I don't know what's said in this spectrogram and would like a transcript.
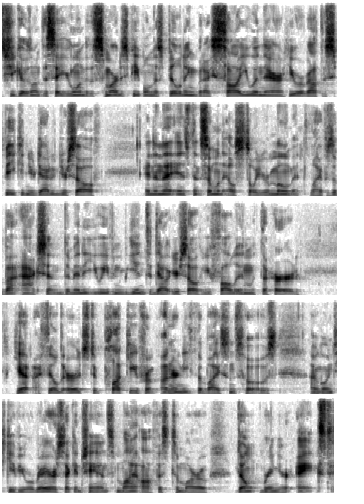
she goes on to say, You're one of the smartest people in this building, but I saw you in there. You were about to speak and you doubted yourself. And in that instant, someone else stole your moment. Life is about action. The minute you even begin to doubt yourself, you fall in with the herd. Yet I feel the urge to pluck you from underneath the bison's hooves. I'm going to give you a rare second chance. My office tomorrow. Don't bring your angst,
